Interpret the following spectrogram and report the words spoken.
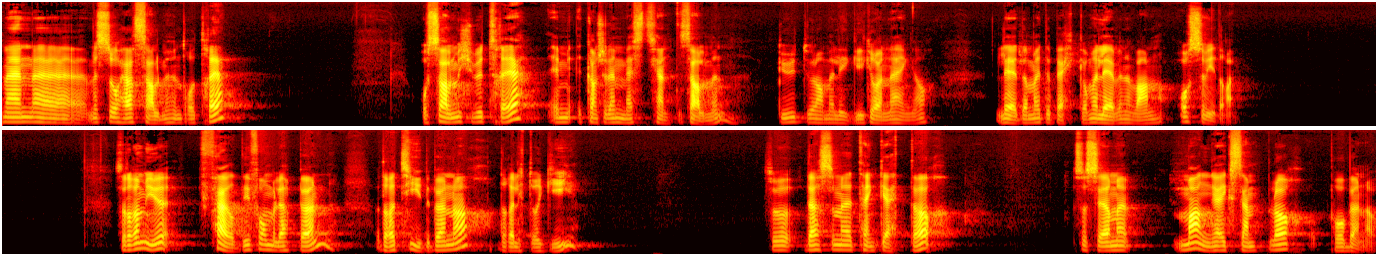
men eh, vi så her Salme 103. Og Salme 23 er kanskje den mest kjente salmen. Gud, du lar meg ligge i grønne enger, leder meg til bekker med levende vann, osv. Så, det er mye ferdig formulert bønn det er tidebønner, det er liturgi. Så dersom vi tenker etter, så ser vi mange eksempler på bønner.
